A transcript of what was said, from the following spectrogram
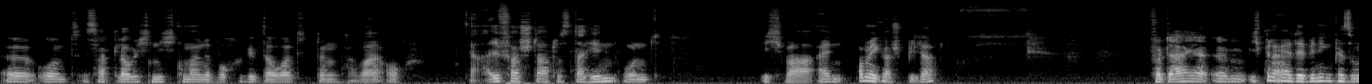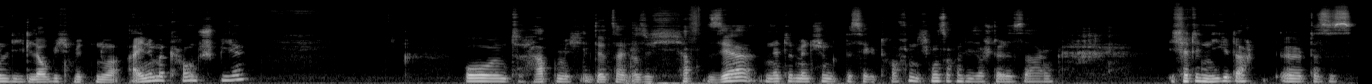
Äh, und es hat, glaube ich, nicht mal eine Woche gedauert. Dann war auch der Alpha-Status dahin und ich war ein Omega-Spieler. Von daher, ähm, ich bin einer der wenigen Personen, die, glaube ich, mit nur einem Account spielen. Und habe mich in der Zeit, also ich habe sehr nette Menschen bisher getroffen. Ich muss auch an dieser Stelle sagen, ich hätte nie gedacht, äh, dass es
